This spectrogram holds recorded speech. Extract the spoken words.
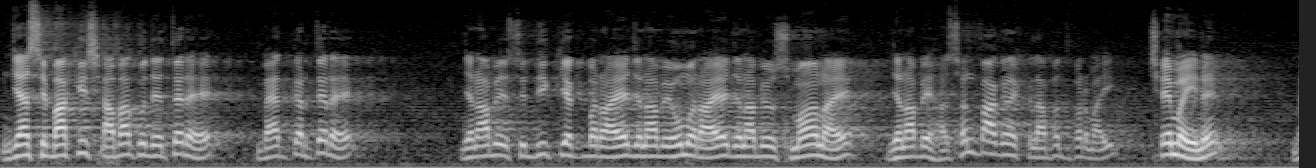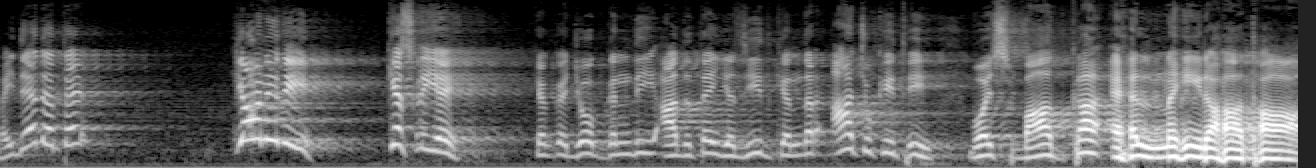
जैसे बाकी शाबा को देते रहे, बैत करते रहे, जनाब सिद्दीक अकबर आए, जनाब उमर आए, जनाब उस्मान आए, जनाब हसन पाक ने खिलाफत फरमाई, छह महीने। भाई, दे देते। क्यों नहीं दी? किस लिए? क्योंकि जो गंदी आदतें यजीद के अंदर आ चुकी थी, वो इस बात का अहल नहीं रहा था।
